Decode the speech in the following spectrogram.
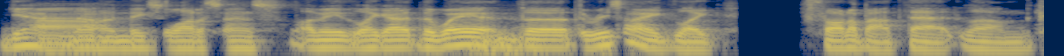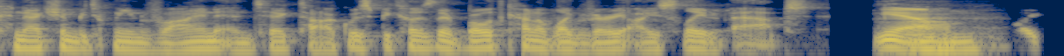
yeah, no, it um makes a lot of sense. I mean, like I, the way the the reason I like thought about that um, connection between Vine and TikTok was because they're both kind of like very isolated apps. Yeah. Um, like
